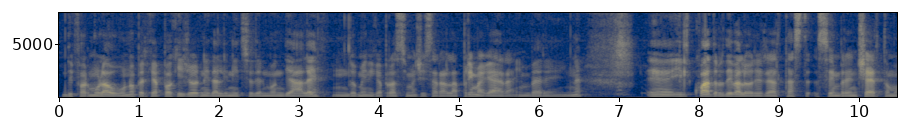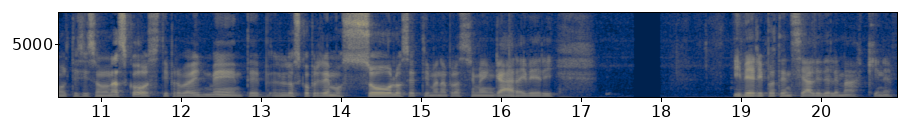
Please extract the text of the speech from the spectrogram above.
di Formula 1 perché a pochi giorni dall'inizio del mondiale, domenica prossima ci sarà la prima gara in Bahrain, eh, il quadro dei valori in realtà st- sembra incerto, molti si sono nascosti probabilmente, lo scopriremo solo settimana prossima in gara i veri, i veri potenziali delle macchine.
